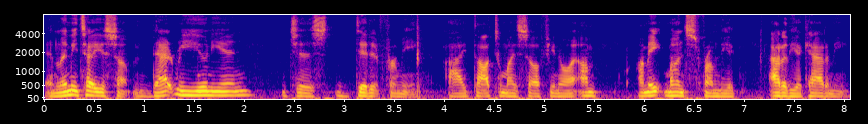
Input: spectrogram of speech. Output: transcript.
And let me tell you something that reunion just did it for me. I thought to myself, you know, I'm I'm eight months from the out of the academy.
